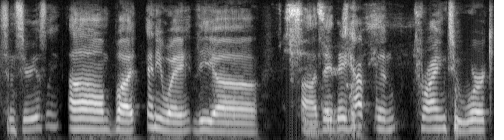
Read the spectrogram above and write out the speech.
Sincerely? Um, but anyway, the uh, uh, they they have been trying to work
